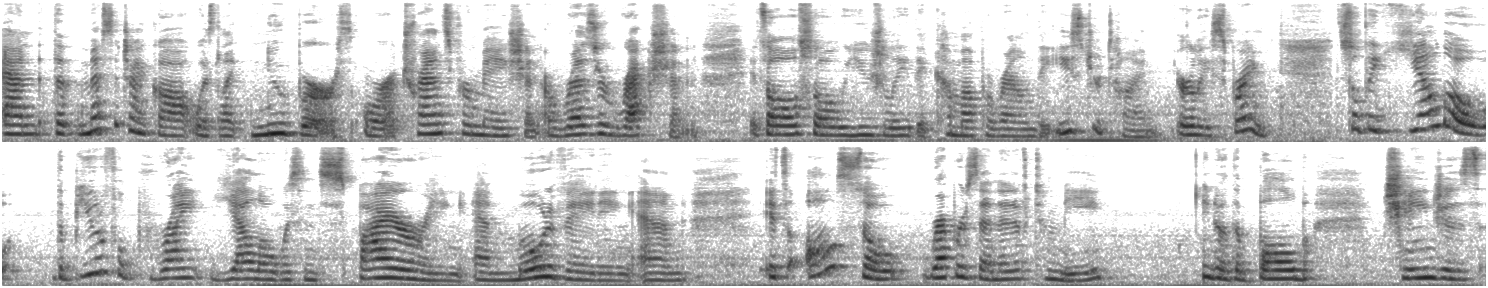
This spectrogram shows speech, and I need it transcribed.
And the message I got was like new birth or a transformation, a resurrection. It's also usually they come up around the Easter time, early spring. So the yellow the beautiful bright yellow was inspiring and motivating and it's also representative to me you know the bulb changes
